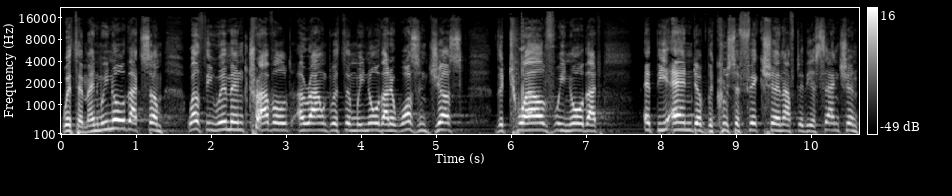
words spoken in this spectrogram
with him. And we know that some wealthy women traveled around with them. We know that it wasn't just the 12. We know that at the end of the crucifixion, after the ascension,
